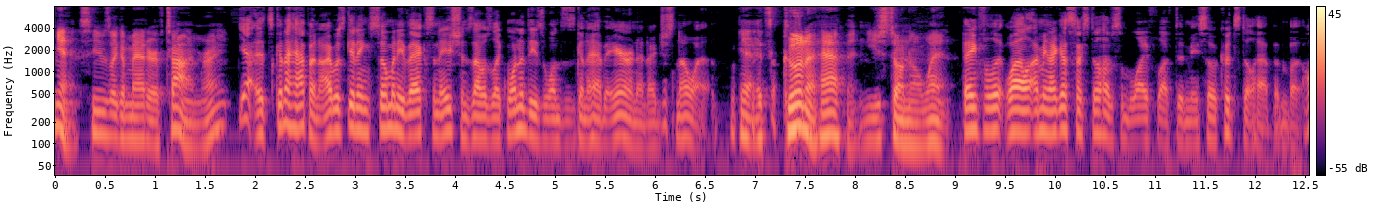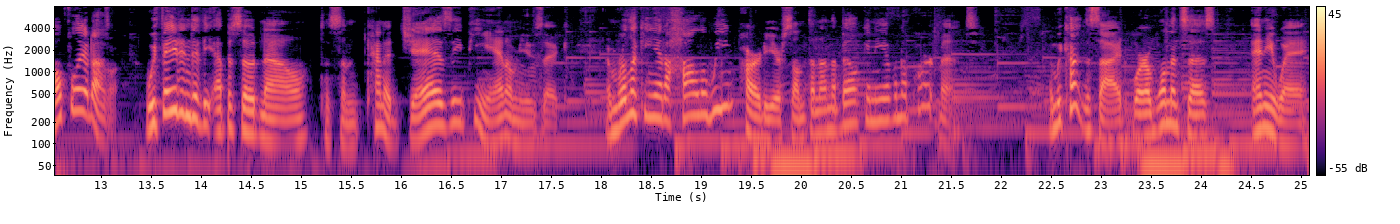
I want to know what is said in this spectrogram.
Yeah, seems like a matter of time, right? Yeah, it's to happen. I was getting so many vaccinations. I was like one of these ones is to have air in it. I just know it. Yeah, it's gonna happen. You just don't know when. Thankfully, well, I mean, I guess I still have some life left in me, so it could still happen, but hopefully it doesn't. We fade into the episode now to some kind of jazzy piano music, and we're looking at a Halloween party or something on the balcony of an apartment. And we cut inside where a woman says, Anyway,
